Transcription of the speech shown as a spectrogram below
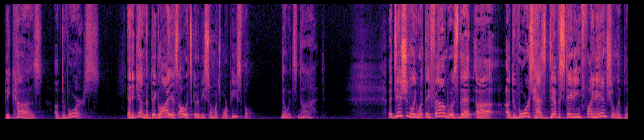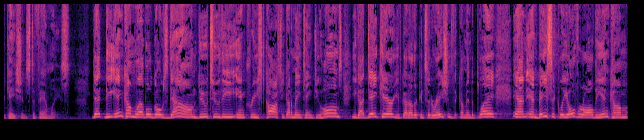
because of divorce. And again, the big lie is, oh, it's going to be so much more peaceful. No, it's not. Additionally, what they found was that uh, a divorce has devastating financial implications to families that the income level goes down due to the increased cost. You got to maintain two homes, you got daycare, you've got other considerations that come into play, and, and basically overall the income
